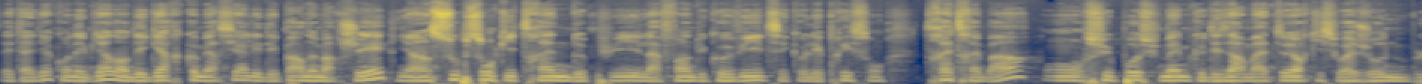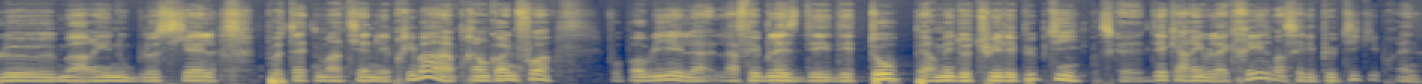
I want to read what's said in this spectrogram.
C'est-à-dire qu'on est bien dans des guerres commerciales et des parts de marché. Il y a un soupçon qui traîne depuis la fin du Covid, c'est que les prix sont très très bas. On suppose même que des armateurs, qui soient jaune, bleu, marine ou bleu ciel, peut-être maintiennent les prix bas. Après, encore une fois, faut pas oublier, la, faiblesse des, taux permet de tuer les plus petits. Parce que dès qu'arrive la crise, ben, c'est les plus petits qui prennent.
